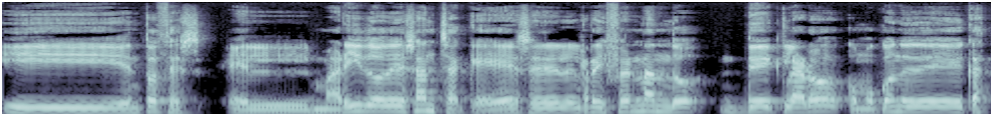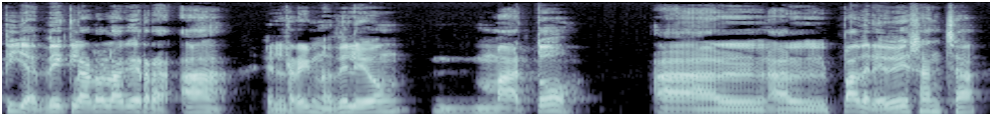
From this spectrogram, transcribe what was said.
y entonces el marido de Sancha, que es el rey Fernando, declaró, como conde de Castilla, declaró la guerra a el reino de León, mató al, al padre de Sancha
